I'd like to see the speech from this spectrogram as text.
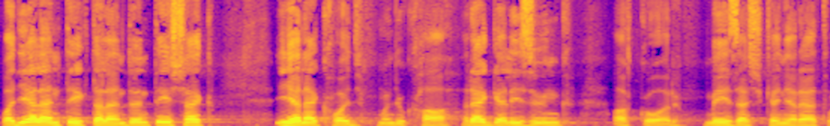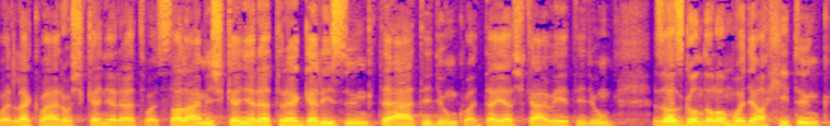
vagy jelentéktelen döntések, ilyenek, hogy mondjuk ha reggelizünk, akkor mézes kenyeret, vagy lekváros kenyeret, vagy szalámis kenyeret reggelizzünk, teát igyunk, vagy teljes kávét igyunk. Ez azt gondolom, hogy a hitünk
